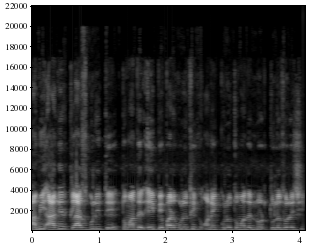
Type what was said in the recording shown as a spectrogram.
আমি আগের ক্লাসগুলিতে তোমাদের এই পেপারগুলি থেকে অনেকগুলো তোমাদের নোট তুলে ধরেছি।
